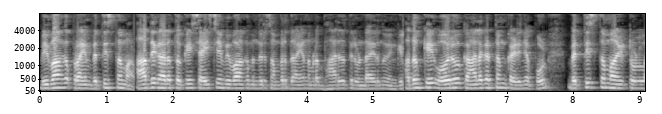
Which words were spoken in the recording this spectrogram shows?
വിവാഹപ്രായം വ്യത്യസ്തമാണ്. ആദ്യകാലത്തൊക്കെ ശൈശ്യ വിവാഹം എന്നൊരു സമ്പ്രദായം നമ്മുടെ ഭാരതത്തിൽ ഉണ്ടായിരുന്നുവെങ്കിൽ അതൊക്കെ ഓരോ കാലഘട്ടം കഴിഞ്ഞപ്പോൾ വ്യത്യസ്തമായിട്ടുള്ള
